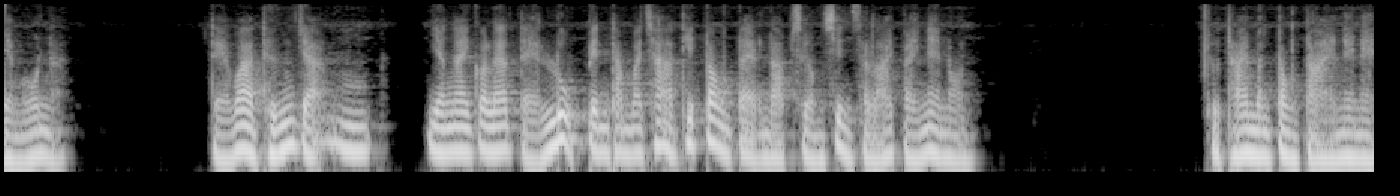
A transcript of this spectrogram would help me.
อย่างง้นนะแต่ว่าถึงจะยังไงก็แล้วแต่รูปเป็นธรรมชาติที่ต้องแตกดับเสื่อมสิ้นสลายไปแน่นอน สุดท้ายมันต้องตายแน่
